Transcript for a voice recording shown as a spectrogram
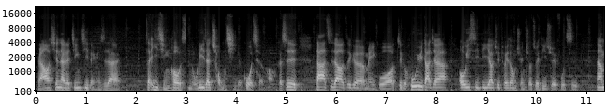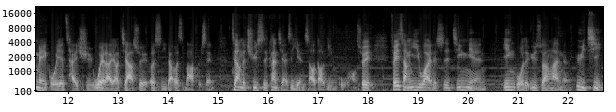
然后现在的经济等于是在在疫情后努力在重启的过程哈，可是大家知道这个美国这个呼吁大家 OECD 要去推动全球最低税负制，那美国也采取未来要加税二十一到二十八 percent 这样的趋势，看起来是延烧到英国哈，所以非常意外的是，今年英国的预算案呢，预计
